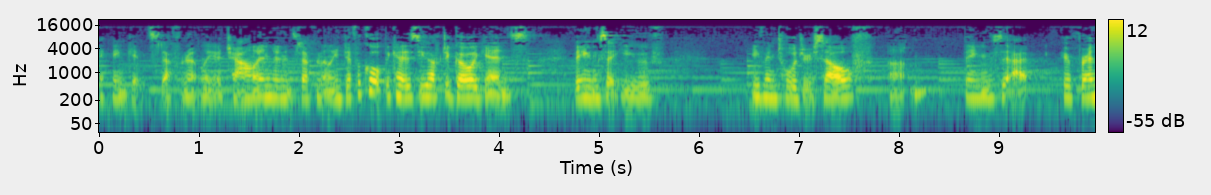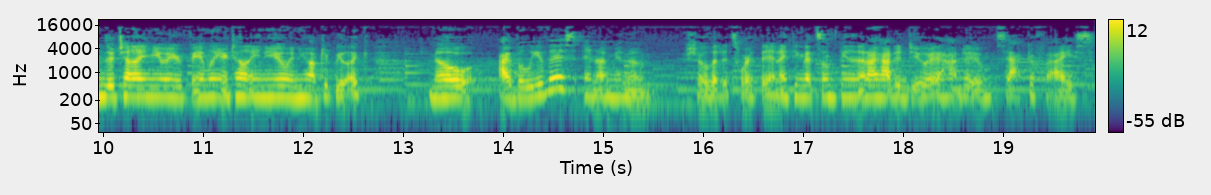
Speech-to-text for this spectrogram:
I think it's definitely a challenge and it's definitely difficult because you have to go against things that you've even told yourself, um, things that your friends are telling you, your family are telling you, and you have to be like, no, I believe this and I'm going to show that it's worth it. And I think that's something that I had to do. I had to sacrifice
